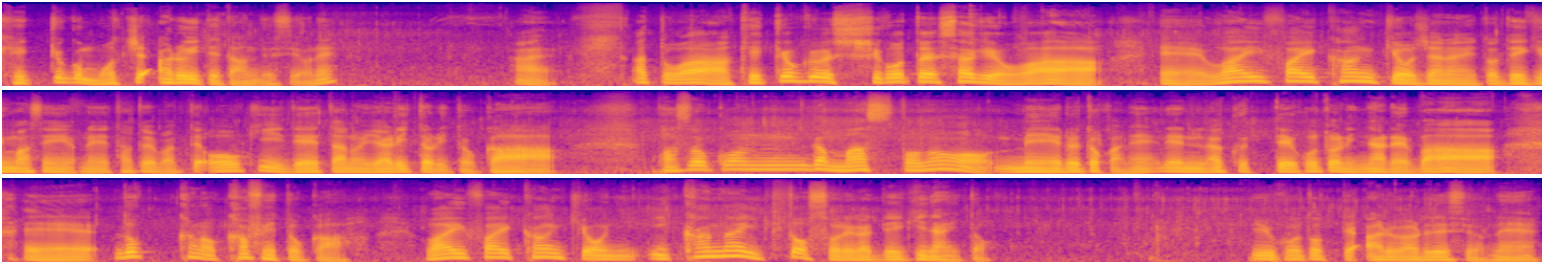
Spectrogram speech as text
結局持ち歩いてたんですよね。はい、あとは結局仕事や作業は、えー、w i f i 環境じゃないとできませんよね。例えば大きいデータのやり取りとかパソコンがマストのメールとかね連絡っていうことになれば、えー、どっかのカフェとか w i f i 環境に行かないとそれができないと。いうことってあるあるですよね。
